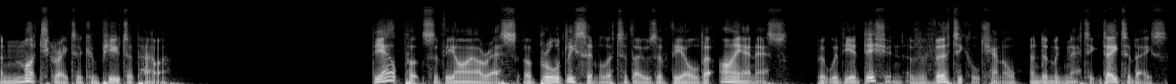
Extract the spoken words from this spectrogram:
and much greater computer power. The outputs of the IRS are broadly similar to those of the older INS, but with the addition of a vertical channel and a magnetic database.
